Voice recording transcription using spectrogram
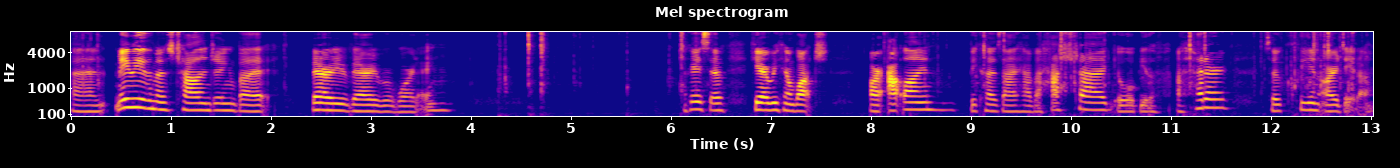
and maybe the most challenging, but very, very rewarding. Okay, so here we can watch our outline because I have a hashtag, it will be a header, so clean our data.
